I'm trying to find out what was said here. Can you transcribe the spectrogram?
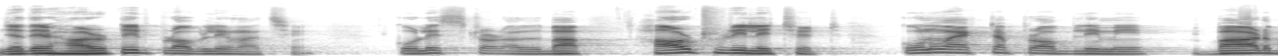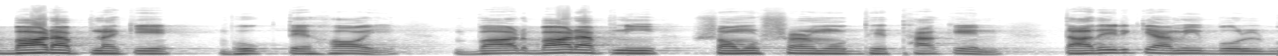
যাদের হার্টের প্রবলেম আছে কোলেস্টেরল বা হার্ট রিলেটেড কোনো একটা প্রবলেমে বারবার আপনাকে ভুগতে হয়, বারবার আপনি সমস্যার মধ্যে থাকেন, তাদেরকে আমি বলব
